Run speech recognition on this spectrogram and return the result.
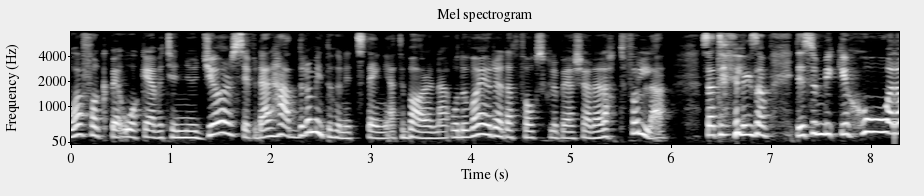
då har folk börjat åka över till New Jersey för där hade de inte hunnit stänga till barerna och då var jag rädd att folk skulle börja köra rattfulla. Så att det, är liksom, det är så mycket hål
